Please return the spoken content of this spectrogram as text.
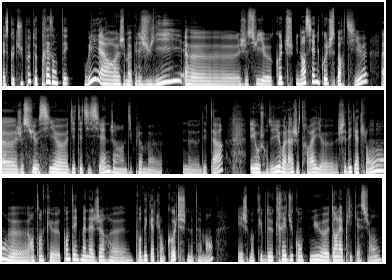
est-ce que tu peux te présenter oui, alors je m'appelle Julie, euh, je suis euh, coach, une ancienne coach sportive. Euh, je suis aussi diététicienne, j'ai un diplôme d'État. Et aujourd'hui, voilà, je travaille chez Decathlon en tant que content manager pour Decathlon Coach notamment. Et je m'occupe de créer du contenu dans l'application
